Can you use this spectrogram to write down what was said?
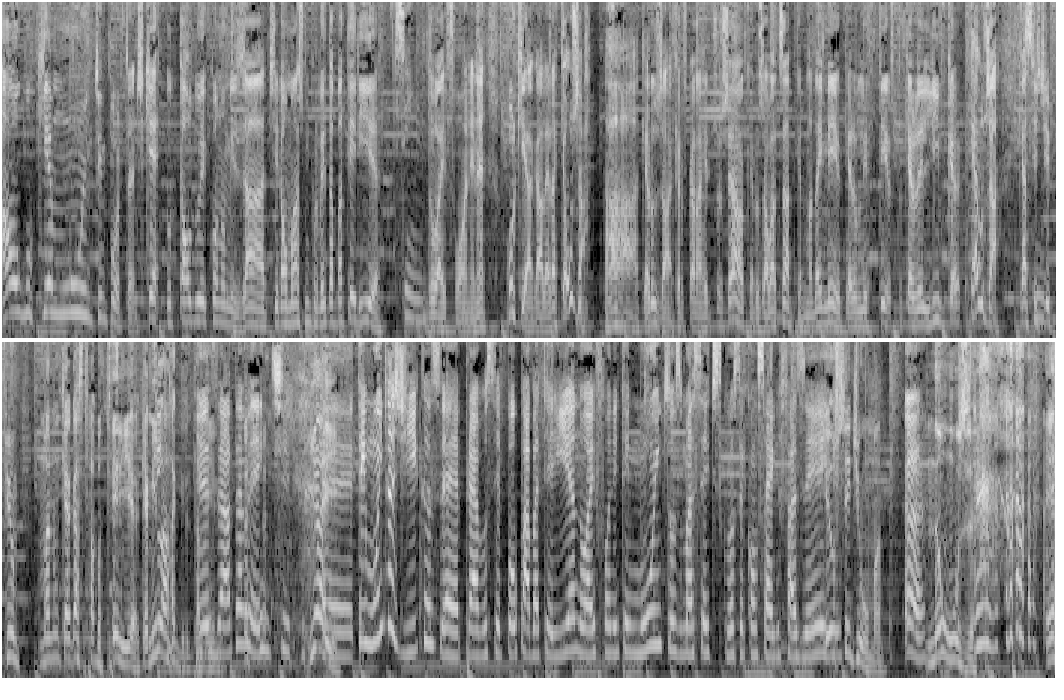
algo que é muito importante, que é o tal do economizar, tirar o máximo proveito da bateria Sim. do iPhone, né? Porque a galera quer usar. Ah, quero usar, quero ficar na rede social, quero usar o WhatsApp, quero mandar e-mail, quero ler texto, quero ler livro, quero, quer usar, quer assistir filme, mas não quer gastar bateria, que é milagre também. né? Exatamente. E aí? É, tem muitas dicas é, para você poupar bateria. No iPhone tem muitos macetes que você consegue fazer. e Eu tem- sei de uma. Ah. Não usa. É,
